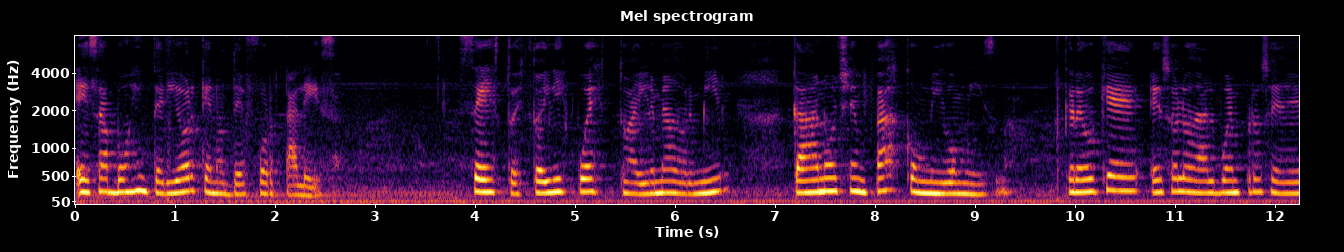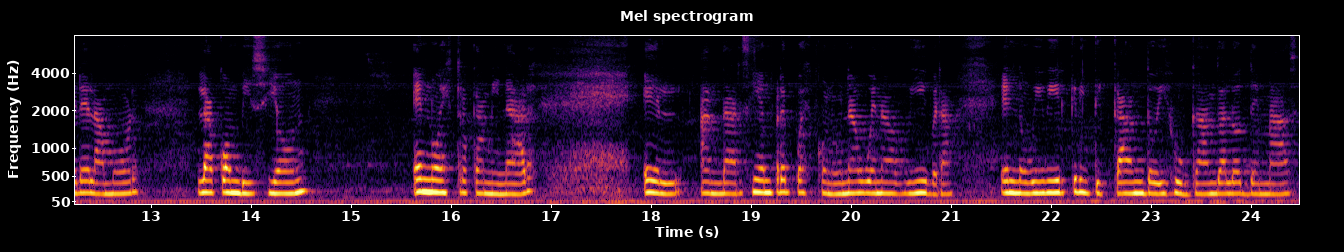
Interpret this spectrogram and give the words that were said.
esa voz interior que nos dé fortaleza. Sexto, estoy dispuesto a irme a dormir cada noche en paz conmigo misma. Creo que eso lo da el buen proceder, el amor, la convicción en nuestro caminar, el andar siempre pues con una buena vibra, el no vivir criticando y juzgando a los demás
